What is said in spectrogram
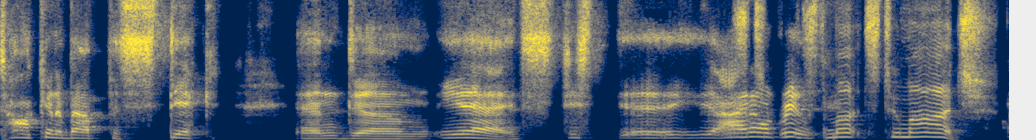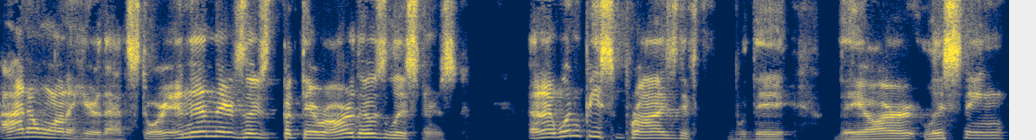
talking about the stick. And um, yeah, it's just uh, I don't really It's, mu- it's too much. I don't want to hear that story. And then there's those, but there are those listeners, and I wouldn't be surprised if they they are listening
